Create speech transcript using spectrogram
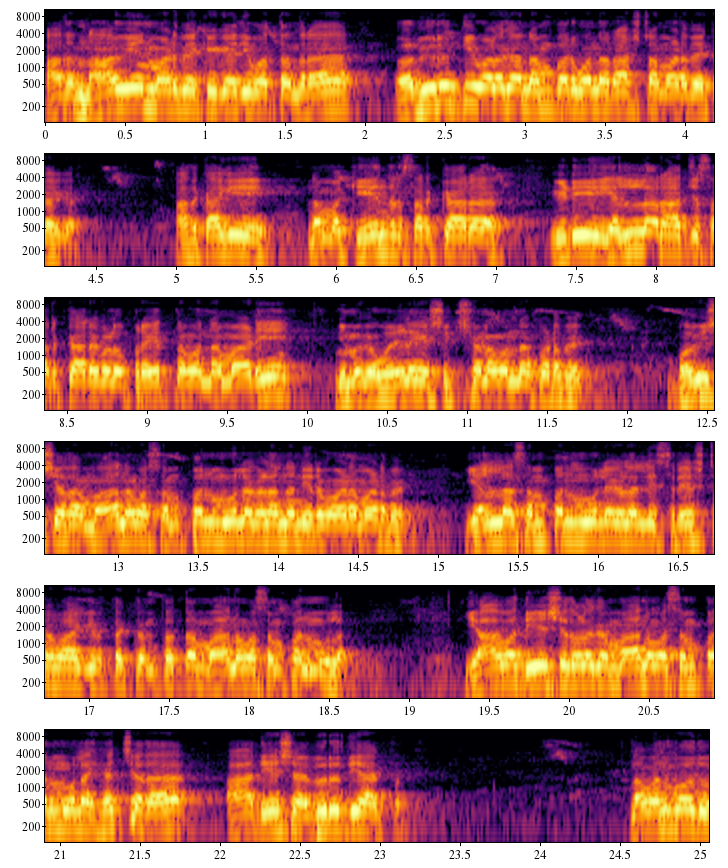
ಆದ್ರೆ ನಾವೇನು ಮಾಡಬೇಕಾಗ್ಯದ ಇವತ್ತಂದ್ರೆ ಅಭಿವೃದ್ಧಿ ಒಳಗೆ ನಂಬರ್ ಒನ್ ರಾಷ್ಟ್ರ ಮಾಡಬೇಕಾಗ್ಯದ. ಅದಕ್ಕಾಗಿ ನಮ್ಮ ಕೇಂದ್ರ ಸರ್ಕಾರ ಇಡೀ ಎಲ್ಲ ರಾಜ್ಯ ಸರ್ಕಾರಗಳು ಪ್ರಯತ್ನವನ್ನು ಮಾಡಿ ನಿಮಗೆ ಒಳ್ಳೆಯ ಶಿಕ್ಷಣವನ್ನು ಕೊಡಬೇಕು. ಭವಿಷ್ಯದ ಮಾನವ ಸಂಪನ್ಮೂಲಗಳನ್ನು ನಿರ್ವಹಣೆ ಮಾಡಬೇಕು. ಎಲ್ಲ ಸಂಪನ್ಮೂಲಗಳಲ್ಲಿ ಶ್ರೇಷ್ಠವಾಗಿರ್ತಕ್ಕಂಥದ್ದು ಮಾನವ ಸಂಪನ್ಮೂಲ. ಯಾವ ದೇಶದೊಳಗೆ ಮಾನವ ಸಂಪನ್ಮೂಲ ಹೆಚ್ಚದ, ಆ ದೇಶ ಅಭಿವೃದ್ಧಿ ಆಗ್ತದೆ. ನಾವು ಅನ್ಬೋದು,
